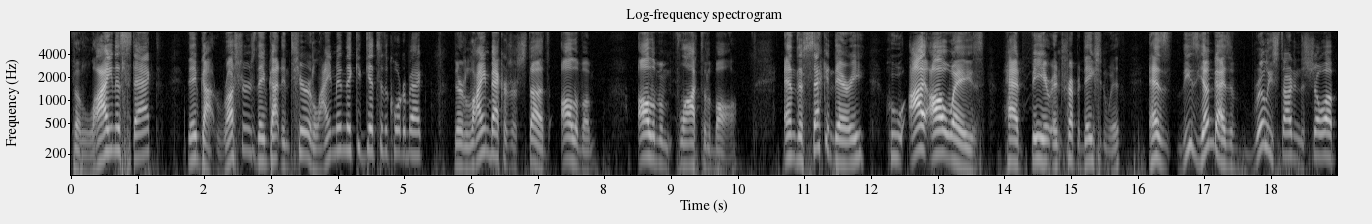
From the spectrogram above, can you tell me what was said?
The line is stacked. They've got rushers. They've got interior linemen that could get to the quarterback. Their linebackers are studs, all of them. All of them flock to the ball. And the secondary, who I always had fear and trepidation with, as these young guys have really starting to show up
